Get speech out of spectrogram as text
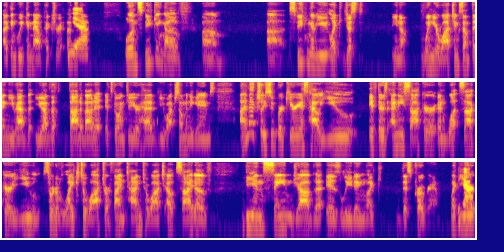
I think we can now picture it. That's yeah. Well, and speaking of, um, uh, speaking of you, like just, you know, when you're watching something, you have the you have the thought about it. It's going through your head. You watch so many games. I'm actually super curious how you if there's any soccer and what soccer you sort of like to watch or find time to watch outside of the insane job that is leading like this program. Like yeah. you're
